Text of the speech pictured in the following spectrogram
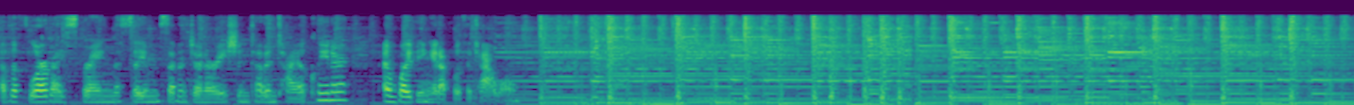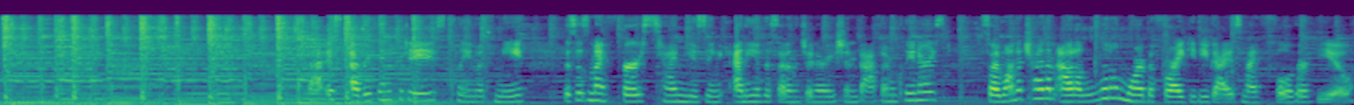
of the floor by spraying the same 7th generation tub and tile cleaner and wiping it up with a towel. Everything for today's clean with me. This is my first time using any of the 7th generation bathroom cleaners, so I want to try them out a little more before I give you guys my full review.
